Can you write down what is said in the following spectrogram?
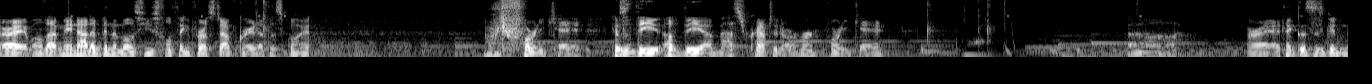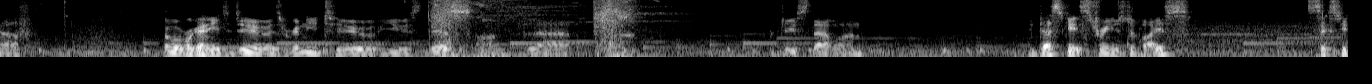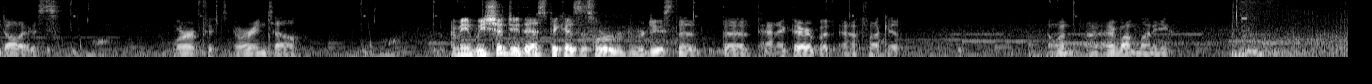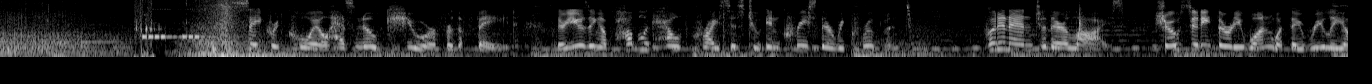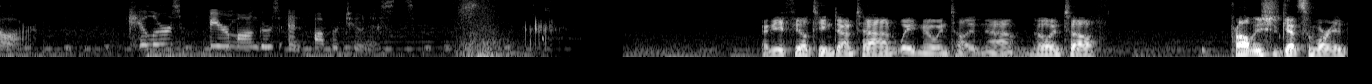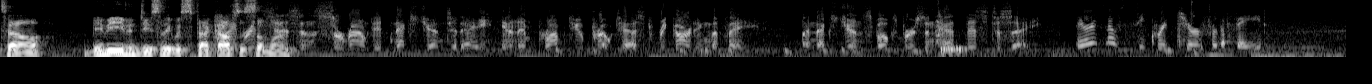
Alright, well that may not have been the most useful thing for us to upgrade at this point. 40k. Because of the of the uh, mastercrafted armor, 40k. Uh, Alright, I think this is good enough. So what we're going to need to do is we're going to need to use this on that. Reduce that one. Investigate strange device. Sixty dollars. Or fifty or intel. I mean, we should do this because this will reduce the the panic there. But uh, fuck it. I want I, I want money. No cure for the Fade. They're using a public health crisis to increase their recruitment. Put an end to their lies. Show City 31 what they really are. Killers, fearmongers, and opportunists. I need a field team downtown. Wait, no intel. Nah, no intel. Probably should get some more intel. Maybe even do something with Spec Ops with someone. Citizens surrounded NextGen today in an impromptu protest regarding the Fade. A NextGen spokesperson had this to say. There is no secret cure for the Fade.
